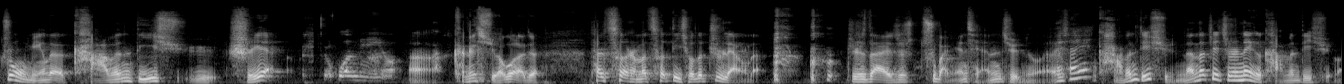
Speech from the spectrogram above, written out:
著名的卡文迪许实验，我没有啊，肯定学过了，就是他是测什么测地球的质量的。这是在就是数百年前去的。哎，哎，卡文迪许，难道这就是那个卡文迪许吗？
